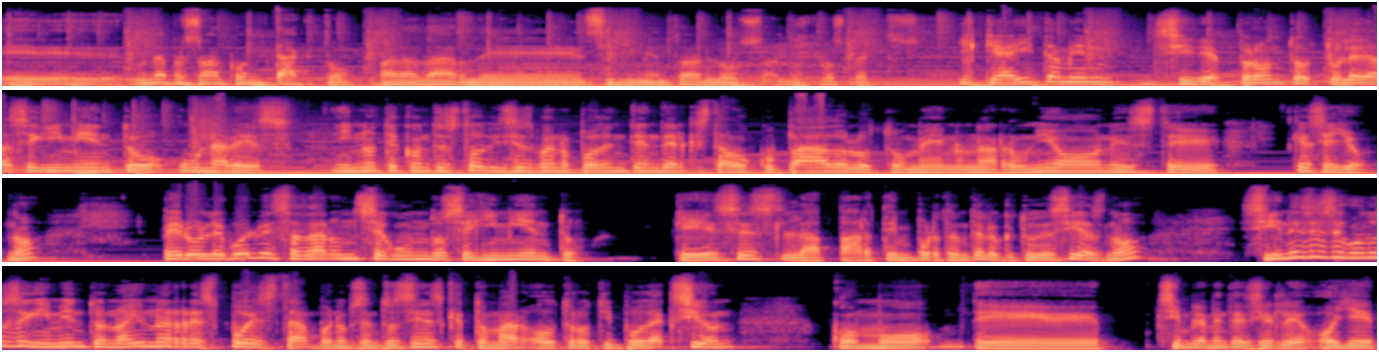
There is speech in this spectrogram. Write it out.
eh, una persona contacto para darle seguimiento a los, a los prospectos. Y que ahí también, si de pronto tú le das seguimiento una vez y no te contestó, dices, bueno, puedo entender que estaba ocupado, lo tomé en una reunión, este, qué sé yo, ¿no? Pero le vuelves a dar un segundo seguimiento, que esa es la parte importante de lo que tú decías, ¿no? Si en ese segundo seguimiento no hay una respuesta, bueno, pues entonces tienes que tomar otro tipo de acción, como eh, simplemente decirle, oye,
